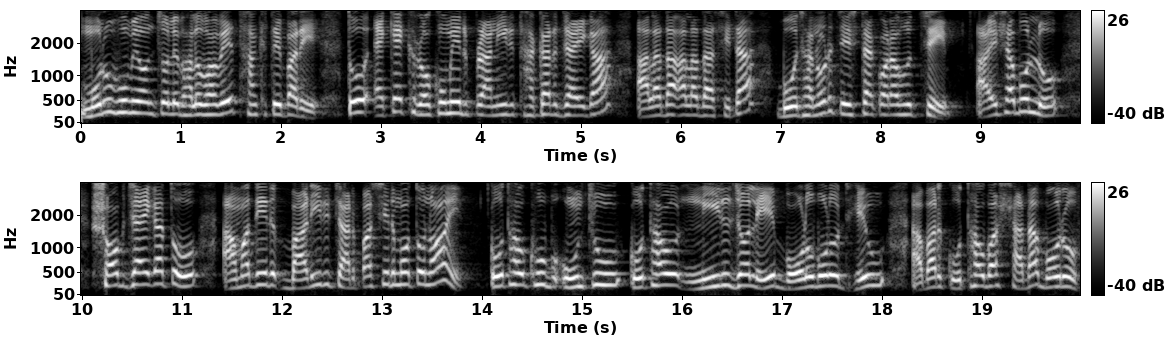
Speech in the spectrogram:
মরুভূমি অঞ্চলে ভালোভাবে থাকতে পারে। তো এক এক রকমের প্রাণীর থাকার জায়গা আলাদা আলাদা, সেটা বোঝানোর চেষ্টা করা হচ্ছে। আয়েশা বলল, সব জায়গা তো আমাদের বাড়ির চারপাশের মতো নয় কোথাও খুব উঁচু, কোথাও নীল জলে বড় বড় ঢেউ, আবার কোথাও বা সাদা বরফ।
